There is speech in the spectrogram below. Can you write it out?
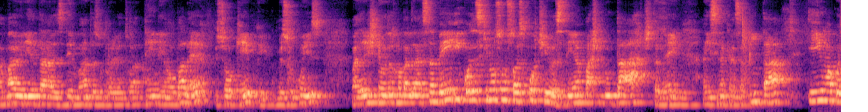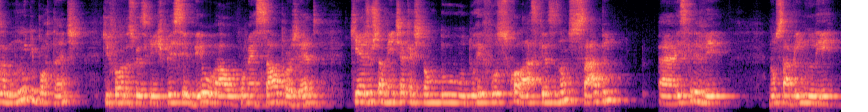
A maioria das demandas do projeto atendem ao balé, isso é ok, porque começou com isso, mas a gente tem outras modalidades também e coisas que não são só esportivas, tem a parte do, da arte também, a ensina a criança a pintar e uma coisa muito importante, que foi uma das coisas que a gente percebeu ao começar o projeto, que é justamente a questão do, do reforço escolar. As crianças não sabem ah, escrever, não sabem ler.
